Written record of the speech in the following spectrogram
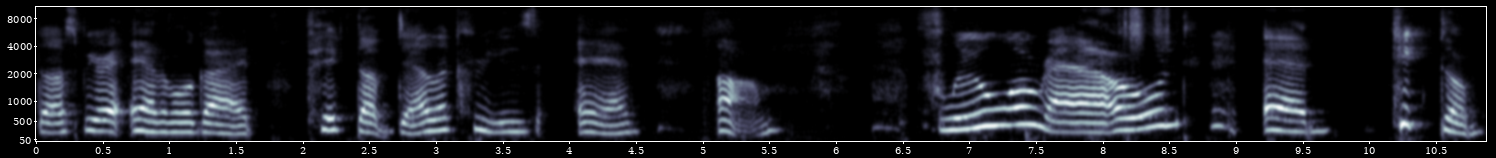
the spirit animal guide picked up De La Cruz and um flew around and kicked him.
